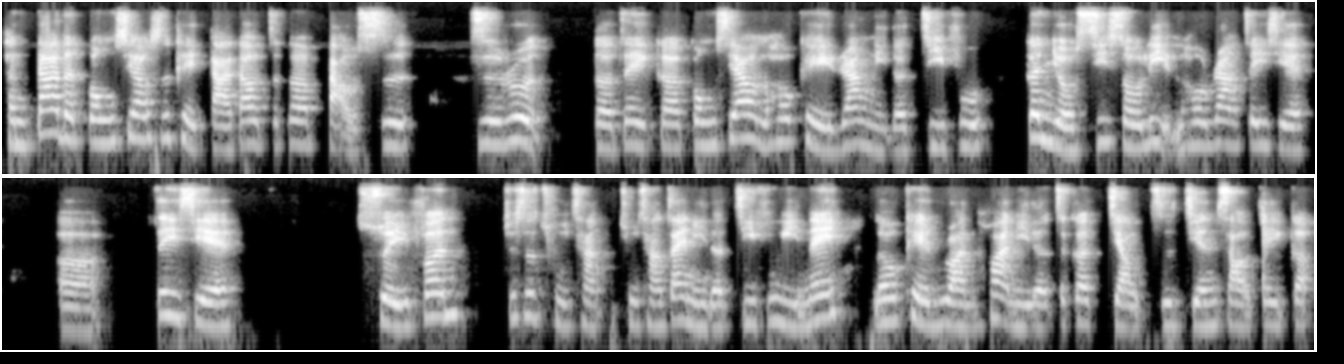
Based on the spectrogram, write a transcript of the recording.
很大的功效是可以达到这个保湿滋润的这个功效，然后可以让你的肌肤更有吸收力，然后让这些呃这些水分。就是储藏储藏在你的肌肤以内，然后可以软化你的这个角质，减少这个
